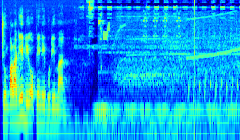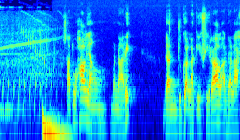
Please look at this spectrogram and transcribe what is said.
Jumpa lagi di Opini Budiman. Satu hal yang menarik dan juga lagi viral adalah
